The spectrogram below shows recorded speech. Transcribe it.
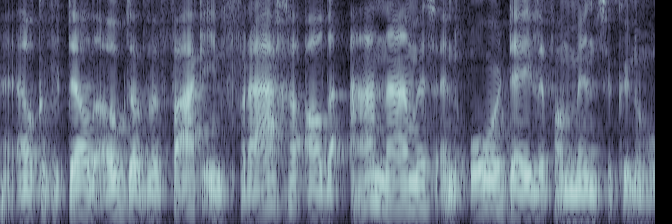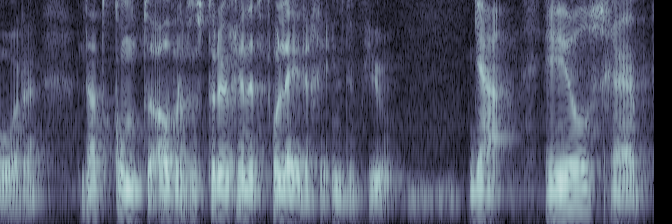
Elke vertelde ook dat we vaak in vragen al de aannames en oordelen van mensen kunnen horen. Dat komt overigens terug in het volledige interview. Ja, heel scherp.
